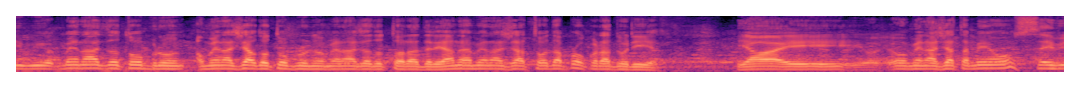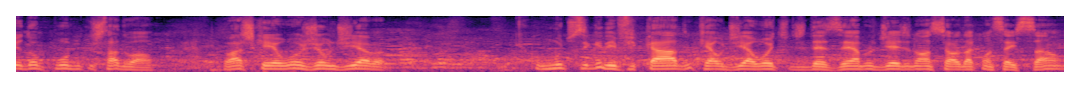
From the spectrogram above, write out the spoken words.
E homenagem ao doutor Bruno, homenagear o doutor Bruno, homenagem à doutora Adriana, é homenagear toda a Procuradoria. E, e, e homenagear também o servidor público estadual. Eu acho que hoje é um dia com muito significado, que é o dia 8 de dezembro, dia de Nossa Senhora da Conceição,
